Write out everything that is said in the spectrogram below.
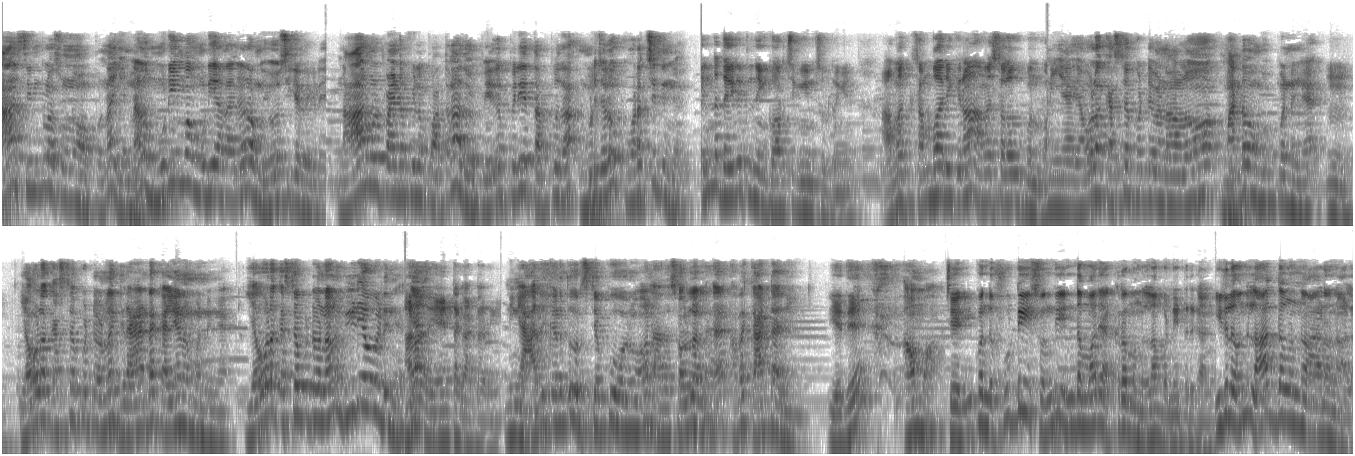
நான் சிம்பிளா சொன்னோம் அப்படின்னா என்னால முடியுமா முடியாதாங்கிறது அவங்க யோசிக்கிறது கிடையாது. நார்மல் பாயிண்ட் ஆஃப் வியூல பார்த்தோன்னா அது மிகப்பெரிய தப்பு தான் முடிஞ்ச அளவுக்கு குறைச்சிக்குங்க. என்ன தைரியத்துல நீங்க குறைச்சிக்கீங்கன்னு சொல்றீங்க? அவன் சம்பாதிக்கிறான் அவன் செலவு பண்றான். நீங்க எவ்வளவு கஷ்டப்பட்டு வேணாலும் மண்டபம் புக் பண்ணுங்க. எவ்வளவு கஷ்டப்பட்டு வேணாலும் கிராண்டா கல்யாணம் பண்ணுங்க. எவ்வளவு கஷ்டப்பட்டு வேணாலும் வீடியோ விடுங்க. ஆனா அதை என்கிட்ட காட்டாதீங்க. நீங்க அதுக்கு அடுத்து ஒரு ஸ்டெப் வரும் நான் அதை சொல்லல. அதை காட்டாதீங்க. எது? ஆமா. சரி இப்போ இந்த ஃபுட்டீஸ் வந்து இந்த மாதிரி அக்கிரமங்கள் எல்லாம் பண்ணிட்டு இருக்காங்க. இதுல வந்து லாக்டவுன் ஆனனால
